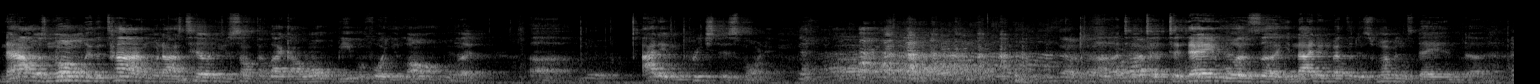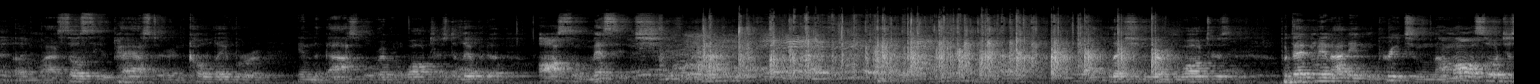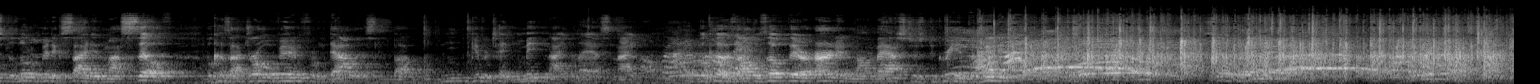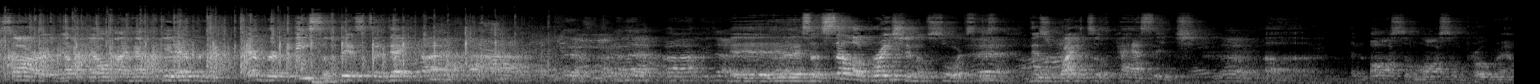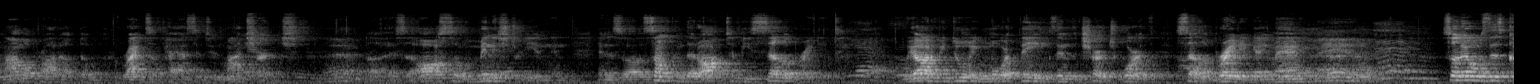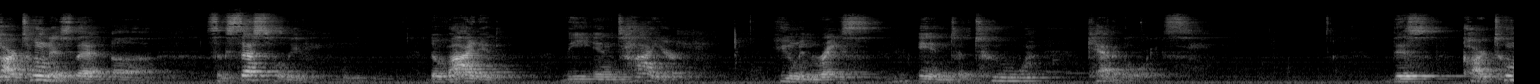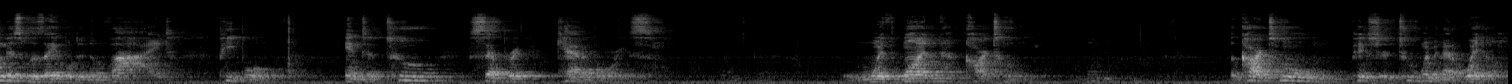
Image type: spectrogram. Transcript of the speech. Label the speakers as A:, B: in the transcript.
A: Now is normally the time when I tell you something like I won't be before you long, but uh, I didn't preach this morning. Uh, t- t- today was uh, United Methodist Women's Day, and uh, uh, my associate pastor and co-laborer in the gospel, Reverend Walters, delivered an awesome message. you, Reverend Walters. But that meant I didn't preach. And I'm also just a little bit excited myself because I drove in from Dallas about give or take midnight last night because I was up there earning my master's degree in divinity. So, uh, sorry, y'all, y'all might have to get every every piece of this today. It's a celebration of sorts. This, this rites of passage. Uh, an awesome, awesome program. I'm a product of rites of passage in my church. Uh, it's an awesome ministry, and, and, and it's uh, something that ought to be celebrated. We ought to be doing more things in the church worth celebrating. Amen. Amen. So there was this cartoonist that uh, successfully divided the entire human race into two categories. This cartoonist was able to divide people into two separate categories with one cartoon. The cartoon pictured two women at a well.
